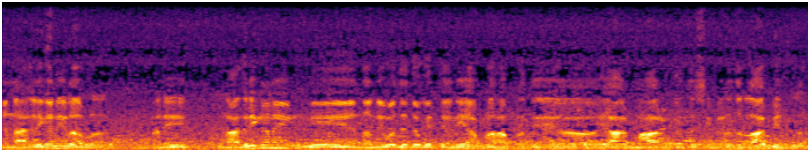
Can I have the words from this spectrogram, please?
या नागरिकांनी लाभला. आणि नागरिकांनी मी धन्यवाद देतो की त्यांनी आपला हा प्रति या महाआरोग्याच्या शिबिराचा लाभ घेतला.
